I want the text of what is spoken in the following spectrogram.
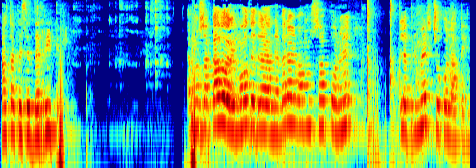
hasta que se derrite. Hemos sacado el molde de la nevera y vamos a poner el primer chocolate.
